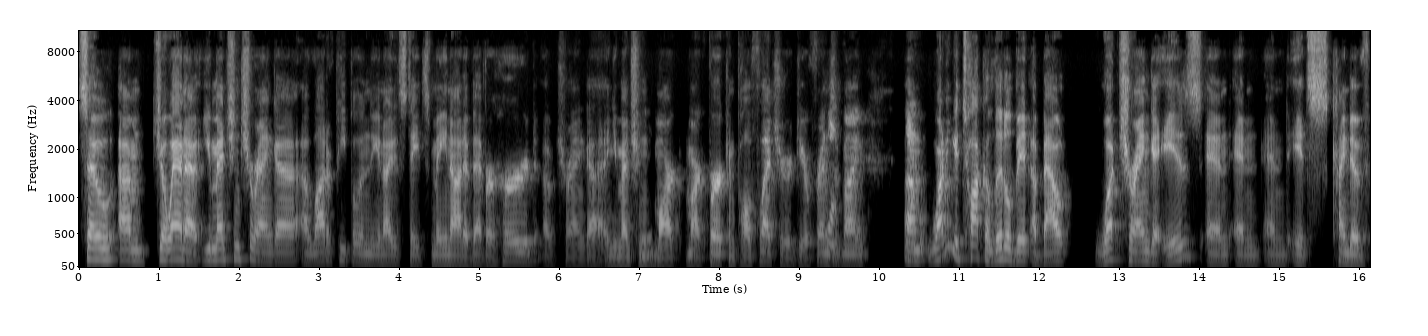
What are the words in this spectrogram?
So, um, Joanna, you mentioned Charanga. A lot of people in the United States may not have ever heard of Charanga, and you mentioned mm-hmm. Mark Mark Burke and Paul Fletcher, dear friends yeah. of mine. Um, yeah. Why don't you talk a little bit about what Charanga is and and and its kind of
